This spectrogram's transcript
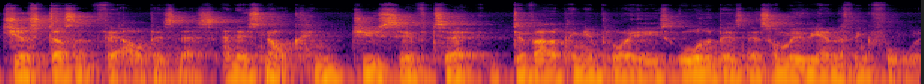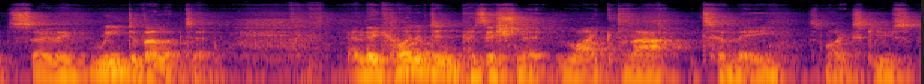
just doesn't fit our business and it's not conducive to developing employees or the business or moving anything forward. So they've redeveloped it and they kind of didn't position it like that to me it's my excuse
